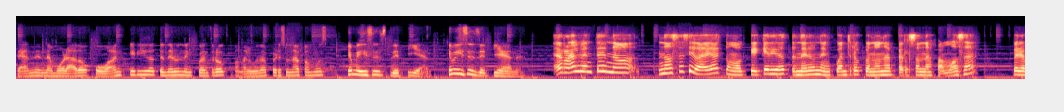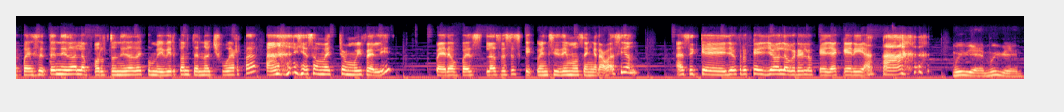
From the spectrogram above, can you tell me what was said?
se han enamorado o han querido tener un encuentro con alguna persona famosa? ¿Qué me dices de ti, ¿Qué me dices de ti, Ana? Realmente no, no sé si valga como que he querido tener un encuentro con una persona famosa, pero pues he tenido la oportunidad de convivir con Tenoch Huerta y eso me ha hecho muy feliz, pero pues las veces que coincidimos en grabación. Así que yo creo que yo logré lo que ella quería. Muy bien, muy bien.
